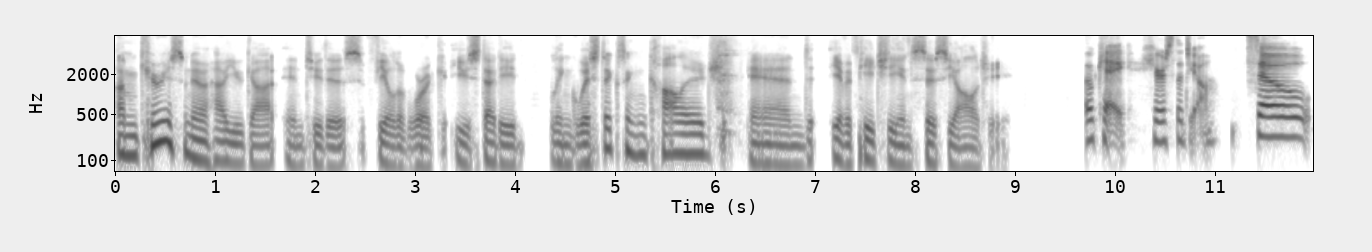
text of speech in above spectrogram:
I'm curious to know how you got into this field of work. You studied linguistics in college and you have a PhD in sociology. Okay, here's the deal. So,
